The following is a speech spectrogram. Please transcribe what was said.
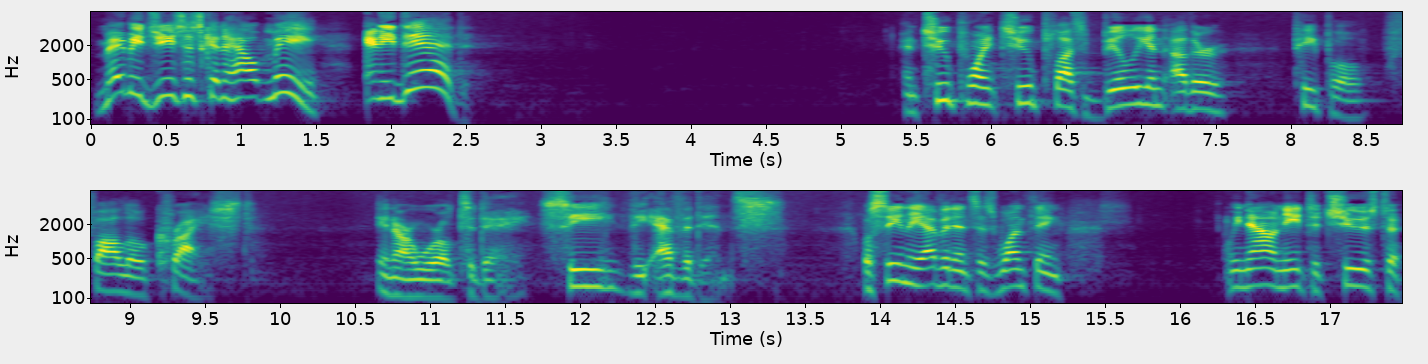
maybe Jesus can help me. And he did. And 2.2 plus billion other people follow Christ in our world today. See the evidence. Well, seeing the evidence is one thing. We now need to choose to,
